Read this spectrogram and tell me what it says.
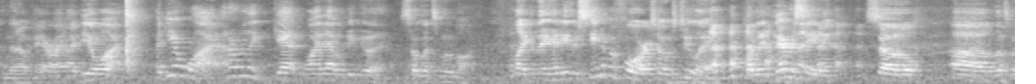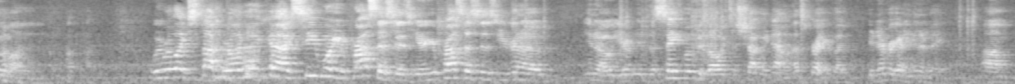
And then, okay, all right, idea Y. Idea Y. I don't really get why that would be good, so let's move on. Like they had either seen it before, so it was too late, or they'd never seen it, so uh, let's move on. We were like stuck. We were like, I see what your process is here. Your process is you're gonna, you know, the safe move is always to shut me down. That's great, but you're never gonna innovate. Um,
